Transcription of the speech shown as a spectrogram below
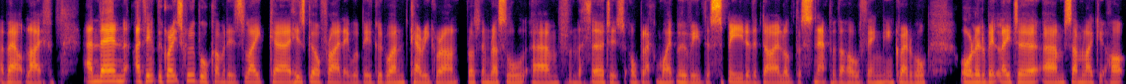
About life. And then I think the great screwball comedies like uh, His Girl Friday would be a good one. Cary Grant, Rosalind Russell um, from the 30s, old black and white movie. The speed of the dialogue, the snap of the whole thing, incredible. Or a little bit later, um, Some Like It Hot.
